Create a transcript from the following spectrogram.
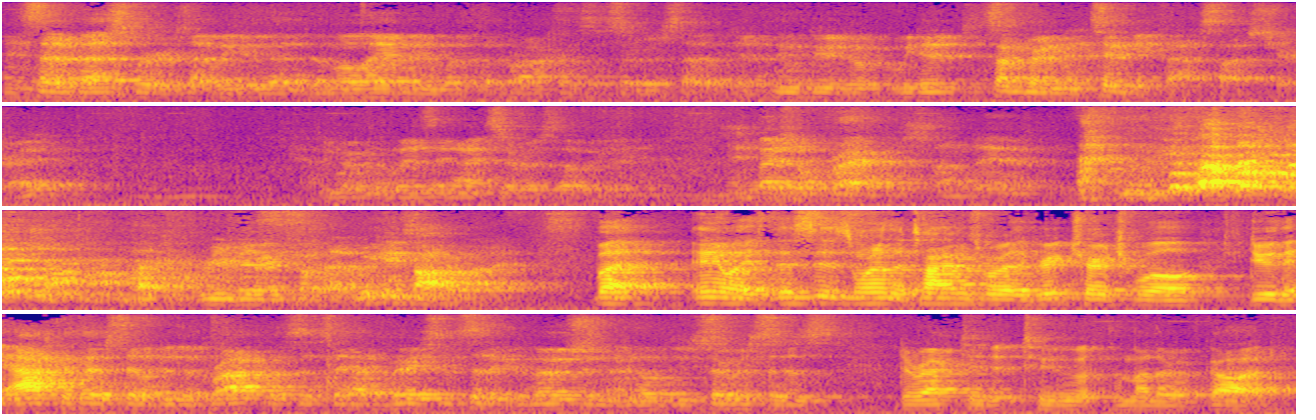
instead of Vespers, that we do the, the Moleben with the paraklesis service that we did. I think we did, we did some during the Nativity fast last year, right? You remember the Wednesday night service that we did? Special practice Sunday. Revisit some of that. We can talk about it. But, anyways, this is one of the times where the Greek church will do the akathist, they'll do the paraklesis, they have a very specific devotion, and they'll do services directed to the Mother of God.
